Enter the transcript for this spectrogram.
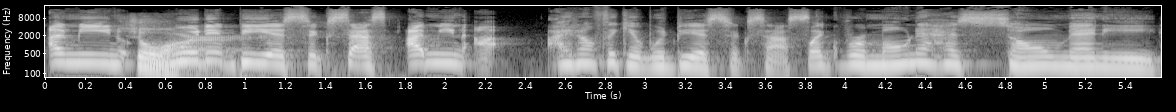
I mean, Sure. would it be a success? I mean, I, I don't think it would be a success. Like Ramona has so many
